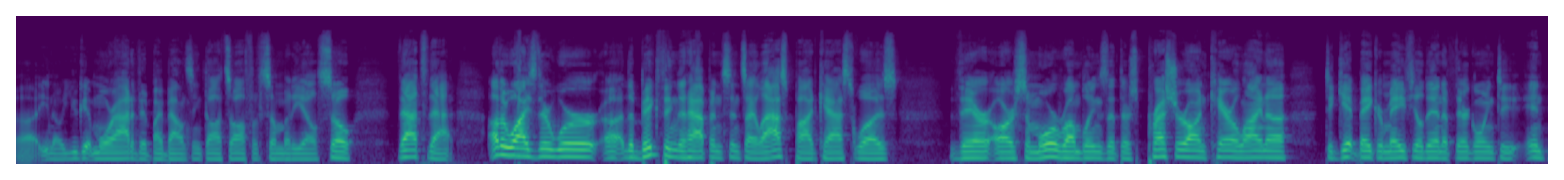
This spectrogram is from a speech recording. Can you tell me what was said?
Uh, you know, you get more out of it by bouncing thoughts off of somebody else. So that's that. Otherwise, there were uh, the big thing that happened since I last podcast was there are some more rumblings that there's pressure on Carolina to get Baker Mayfield in if they're going to in,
